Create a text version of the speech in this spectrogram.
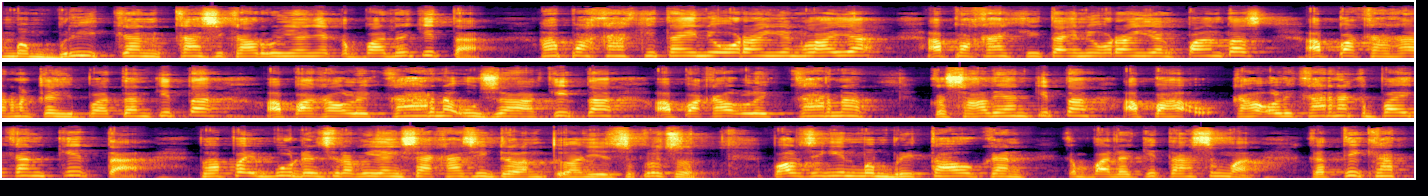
memberikan kasih karunia-Nya kepada kita? Apakah kita ini orang yang layak? Apakah kita ini orang yang pantas? Apakah karena kehebatan kita? Apakah oleh karena usaha kita? Apakah oleh karena kesalehan kita? Apakah oleh karena kebaikan kita? Bapak, Ibu, dan saudaraku yang saya kasih dalam Tuhan Yesus Kristus. Paulus ingin memberitahukan kepada kita semua. Ketika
